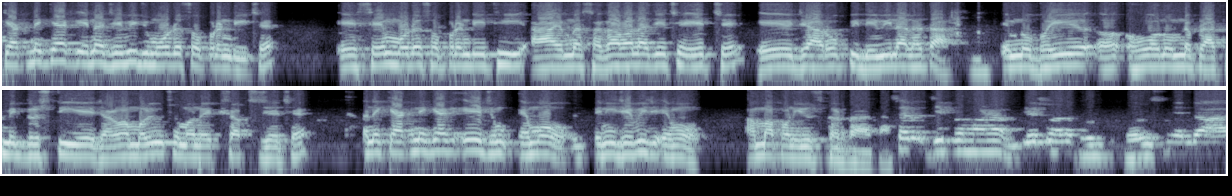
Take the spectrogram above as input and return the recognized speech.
ક્યાંક ને ક્યાંક એના જેવી જ મોડસ ઓપરેન્ડી છે. એ સેમ મોડસ ઓપરંડી થી આ એમના સગાવાલા જે છે એ જ છે. એ જે આરોપી દેવીલાલ હતા એમનો ભય હોવાનું અમને પ્રાથમિક દ્રષ્ટિએ જાણવા મળ્યું છે. મને એક શખ્સ જે છે. અને ક્યાંક ને ક્યાંક એ જ એમો એની જેવી જ એમો આમાં પણ યુઝ કરતા હતા. સર જે પ્રમાણે અને ભરૂચ- અંદર આ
